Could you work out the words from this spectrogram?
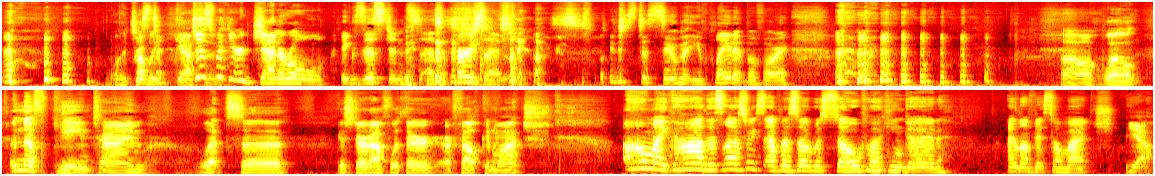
Well, he probably just, guesses. just with your general existence as a person. yes. you just assume that you've played it before. Oh well, enough game time. Let's uh, start off with our our Falcon watch. oh my god, this last week's episode was so fucking good. I loved it so much. Yeah,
